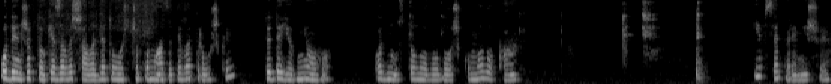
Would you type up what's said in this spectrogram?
Один жовток я залишала для того, щоб помазати ватрушки. Додаю в нього одну столову ложку молока і все перемішую.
